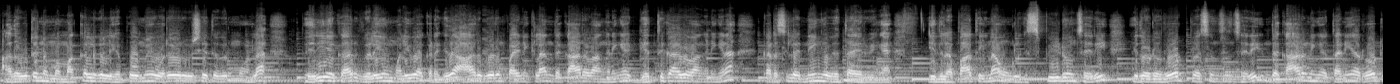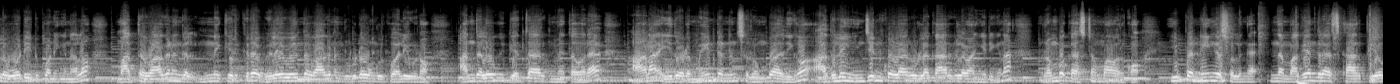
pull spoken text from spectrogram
அதை விட்டு நம்ம மக்கள்கள் எப்போவுமே ஒரே ஒரு விஷயத்தை விரும்புவோம்ல? பெரிய கார் விலையும் மலிவாக கிடைக்குது. ஆறு பேரும் பயணிக்கலாம். இந்த காரை வாங்குனீங்க கெத்துக்காக வாங்குனீங்கன்னா கடைசியில் நீங்கள் வெத்தாயிருவீங்க. இதில் பார்த்தீங்கன்னா உங்களுக்கு ஸ்பீடும் சரி இதோட ரோட் ப்ரெசன்ஸும் சரி இந்த காரை நீங்கள் தனியாக ரோட்டில் ஓட்டிட்டு போனீங்கனாலும் மற்ற வாகனங்கள் இன்றைக்கி இருக்கிற விலை உயர்ந்த வாகனங்கள் கூட உங்களுக்கு வழி விடும் அந்த அளவுக்கு கெத்தாக இருக்குமே தவிர ஆனால் இதோட மெயின்டெனன்ஸ் ரொம்ப அதிகம். அதுலேயும் இன்ஜின் கோளாறு உள்ள கார்களை வாங்கிட்டீங்கன்னா ரொம்ப கஷ்டமாக இருக்கும். இப்போ நீங்கள் சொல்லுங்கள் இந்த Mahindra Scorpio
